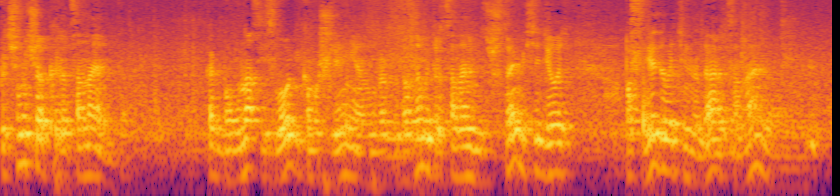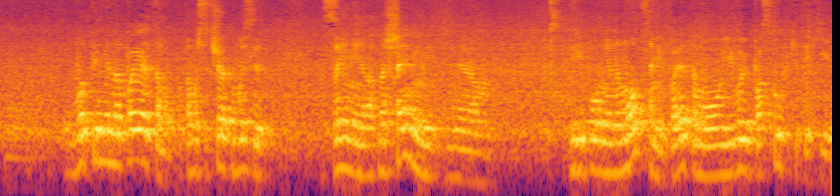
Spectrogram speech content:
почему человек иррациональный-то. Как бы у нас есть логика мышления, ну, как бы должны быть рациональными существами, все делать последовательно, да, рационально. Вот именно поэтому, потому что человек мыслит своими отношениями, э, переполнен эмоциями, поэтому его и поступки такие.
